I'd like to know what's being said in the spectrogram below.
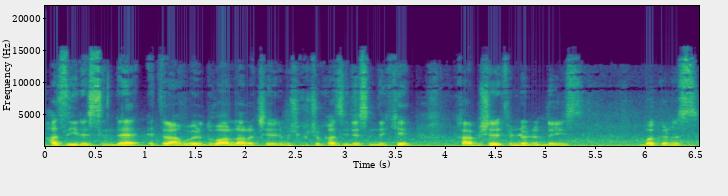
haziresinde, etrafı böyle duvarlarla çevrilmiş küçük haziresindeki Kabe-i Şerif'in önündeyiz. Bakınız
